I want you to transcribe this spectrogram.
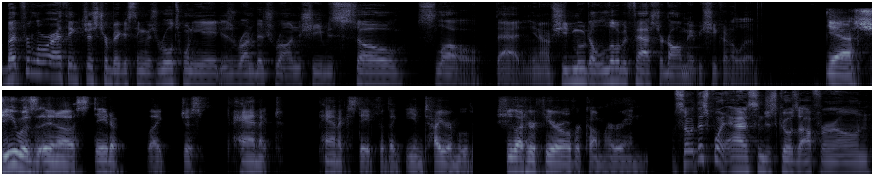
But for Laura, I think just her biggest thing was Rule 28 is run, bitch, run. She was so slow that, you know, if she'd moved a little bit faster at all, maybe she could have lived. Yeah, she was in a state of like just panicked, panic state for like the entire movie. She let her fear overcome her, and So at this point, Addison just goes off her own,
